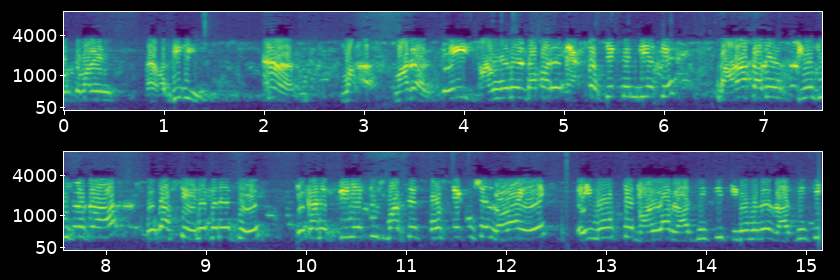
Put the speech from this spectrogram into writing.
করতে পারেন দিদি হ্যাঁ মাদার, এই ভাঙ্গনের ব্যাপারে একটা স্টেটমেন্ট দিয়েছে। তারা তাদের গৃহযুদ্ধটা প্রকাশ্যে এনে ফেলেছে। যেখানে প্রি একুশ ভার্সেস পোস্ট একুশের লড়াইয়ে এই মুহূর্তে বাংলার রাজনীতি, তৃণমূলের রাজনীতি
